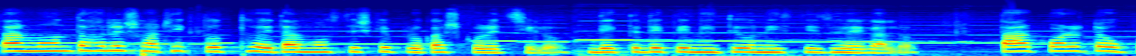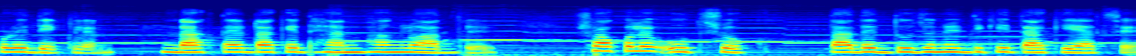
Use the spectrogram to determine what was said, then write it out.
তার মন তাহলে সঠিক তথ্যই তার মস্তিষ্কে প্রকাশ করেছিল। দেখতে দেখতে নীতিও নিস্তেজ হয়ে গেল। তারপরেটা উপরে দেখলেন। ডাক্তার ডাকে ধ্যান ভাঙলো আদ্রের। সকলে উৎসুক। তাদের দুজনের দিকেই তাকিয়ে আছে।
